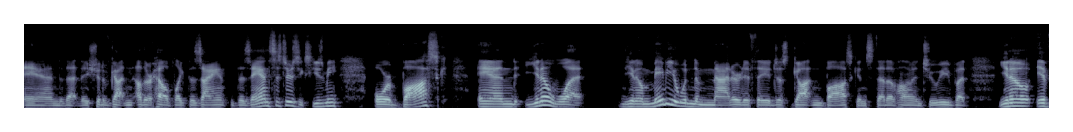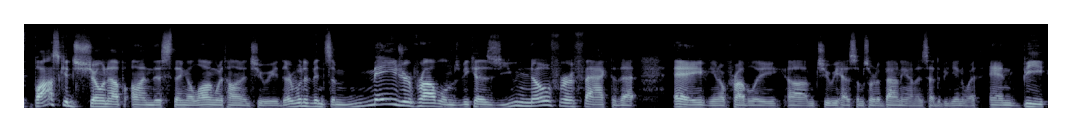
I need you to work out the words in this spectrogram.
and that they should have gotten other help, like the Zan, the Zan sisters, excuse me, or Bossk. And you know what? You know, maybe it wouldn't have mattered if they had just gotten Bossk instead of Han and Chewie. But, you know, if Bossk had shown up on this thing along with Han and Chewie, there would have been some major problems because you know for a fact that a, you know, probably um, Chewie has some sort of bounty on his head to begin with, and B,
